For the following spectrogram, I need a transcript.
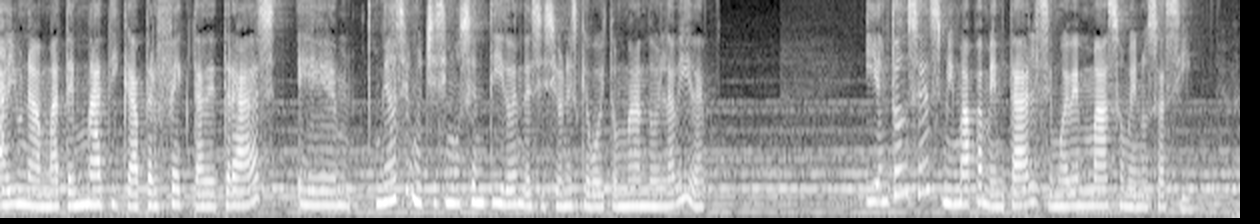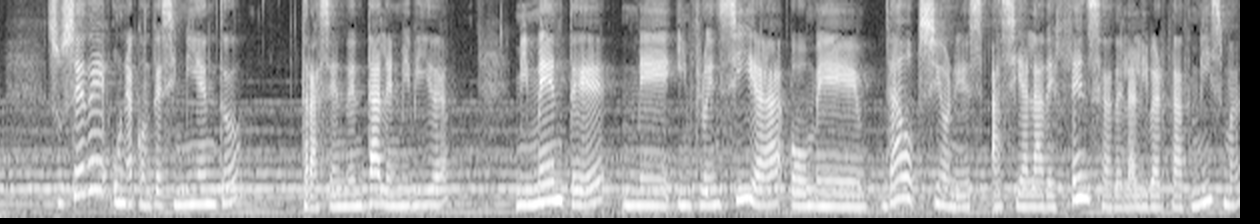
hay una matemática perfecta detrás, eh, me hace muchísimo sentido en decisiones que voy tomando en la vida. Y entonces mi mapa mental se mueve más o menos así. Sucede un acontecimiento trascendental en mi vida, mi mente me influencia o me da opciones hacia la defensa de la libertad misma,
